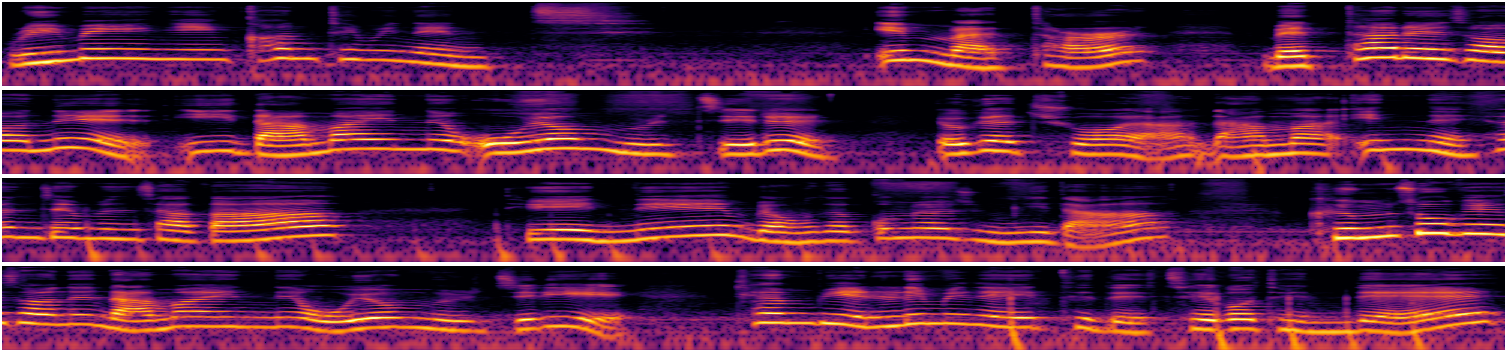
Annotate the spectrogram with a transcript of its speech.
remaining contaminant in metal, 메탈에서는 이 남아있는 오염 물질을 여기가 주어야 남아있는 현재 분사가 뒤에 있는 명사 꾸며줍니다. 금속에서는 남아있는 오염 물질이 can be eliminated 제거된대.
